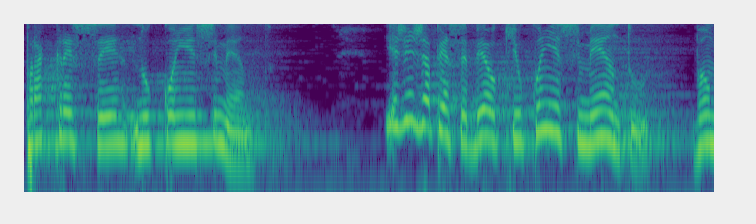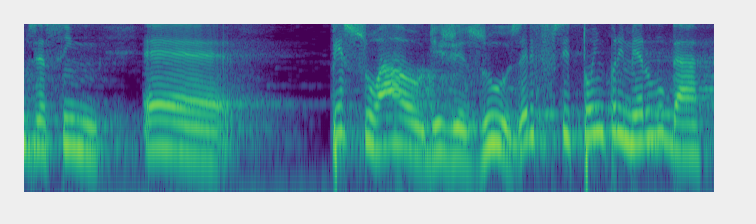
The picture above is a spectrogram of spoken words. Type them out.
para crescer no conhecimento. E a gente já percebeu que o conhecimento, vamos dizer assim, é, pessoal de Jesus, ele citou em primeiro lugar.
